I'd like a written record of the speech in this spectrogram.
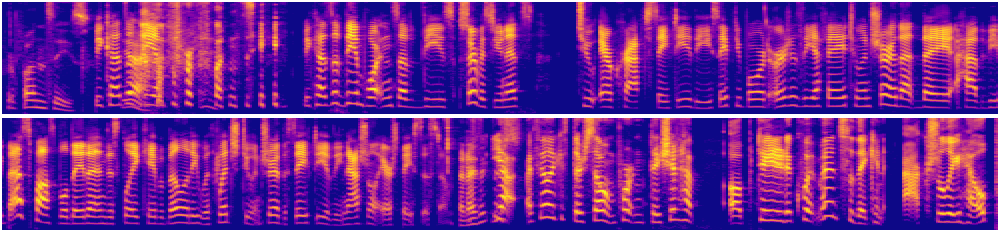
For funsies. Because Yeah. of the For funsies. because of the importance of these service units to aircraft safety, the Safety Board urges the FAA to ensure that they have the best possible data and display capability with which to ensure the safety of the national airspace system. And I think Yeah, this- I feel like if they're so important, they should have updated equipment so they can actually help.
